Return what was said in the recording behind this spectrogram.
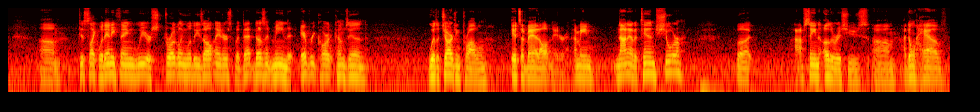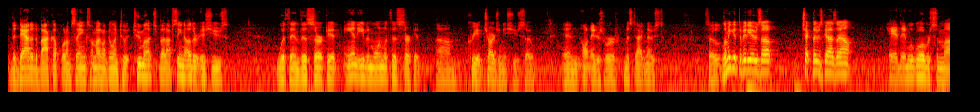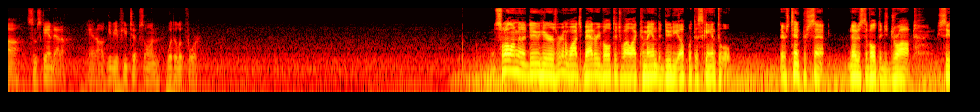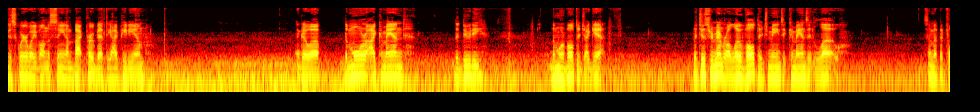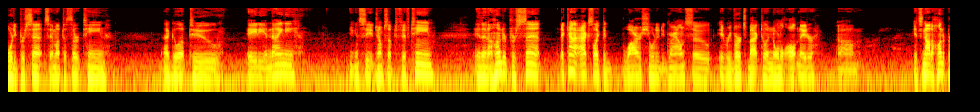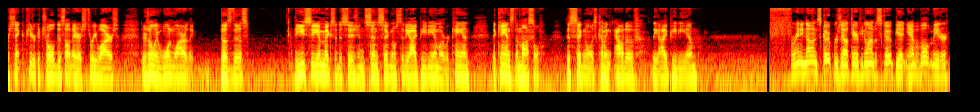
Um, just like with anything, we are struggling with these alternators, but that doesn't mean that every car that comes in with a charging problem, it's a bad alternator. I mean, 9 out of 10, sure, but I've seen other issues. Um, I don't have the data to back up what I'm saying, so I'm not going to go into it too much, but I've seen other issues within this circuit and even one with this circuit um, create charging issues. So, and alternators were misdiagnosed. So let me get the videos up, check those guys out, and then we'll go over some uh, some scan data, and I'll give you a few tips on what to look for. So all I'm going to do here is we're going to watch battery voltage while I command the duty up with the scan tool. There's 10%. Notice the voltage dropped. You see the square wave on the scene. I'm back probed at the IPDM. And go up. The more I command the duty, the more voltage I get. But just remember, a low voltage means it commands it low. So I'm up at 40%, so I'm up to 13. I go up to 80 and 90. You can see it jumps up to 15. And then 100%, it kind of acts like the wire shorted to ground, so it reverts back to a normal alternator. Um, it's not 100% computer controlled. This alternator has three wires. There's only one wire that does this. The ECM makes a decision, sends signals to the IPDM over CAN. The CAN's the muscle. This signal is coming out of the IPDM. For any non-scopers out there, if you don't have a scope yet and you have a voltmeter,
